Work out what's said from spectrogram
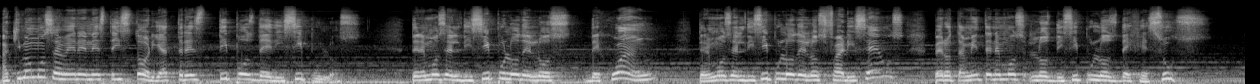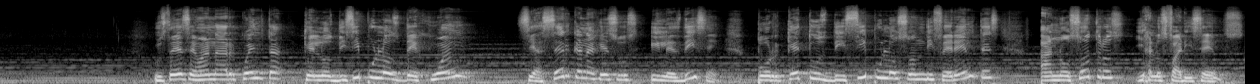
Aquí vamos a ver en esta historia tres tipos de discípulos. Tenemos el discípulo de los de Juan, tenemos el discípulo de los fariseos, pero también tenemos los discípulos de Jesús. Ustedes se van a dar cuenta que los discípulos de Juan se acercan a Jesús y les dicen, ¿por qué tus discípulos son diferentes a nosotros y a los fariseos?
